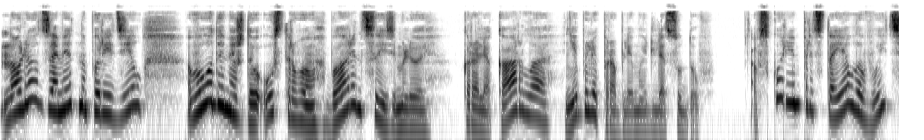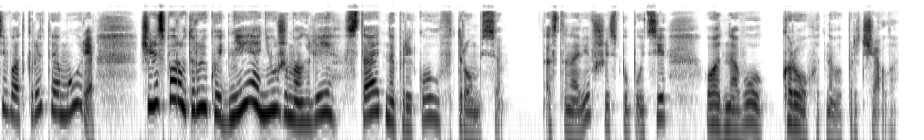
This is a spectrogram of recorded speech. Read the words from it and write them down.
Но лед заметно поредел, воды между островом Баренца и землей короля Карла не были проблемой для судов. А вскоре им предстояло выйти в открытое море. Через пару-тройку дней они уже могли стать на прикол в Тромсе, остановившись по пути у одного крохотного причала.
